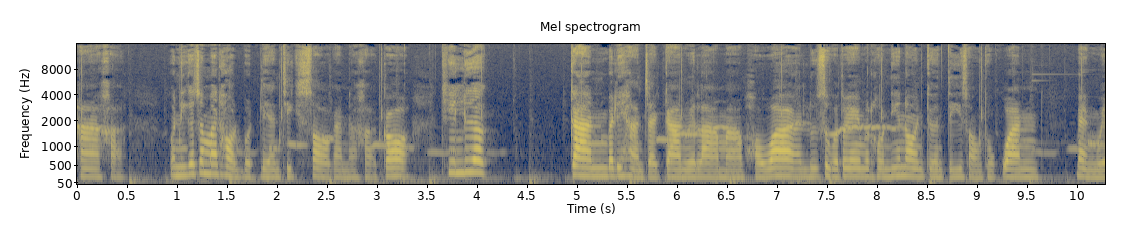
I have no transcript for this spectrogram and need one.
45 ค่ะ วันนี้ก็จะมาถอดบทเรียนจิ๊กซอว์กันนะคะ ก็ที่เลือกการบริหารจัดการเวลามา เพราะว่ารู้สึกว่าตัวเองเป็นคนที่นอนเกินตีสองทุกวัน แบ่งเว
